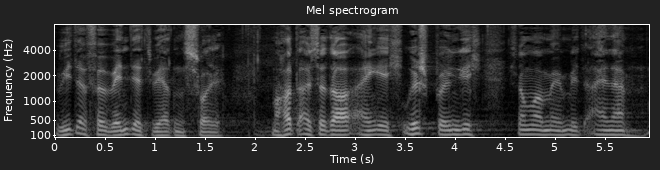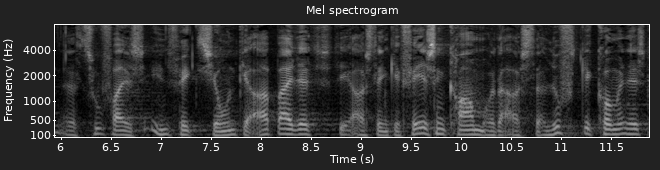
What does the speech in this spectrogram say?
wieder verwendet werden soll. Man hat also da eigentlich ursprünglich sagen wir mal, mit einer äh, Zufallsinfektion gearbeitet, die aus den Gefäßen kam oder aus der Luft gekommen ist.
